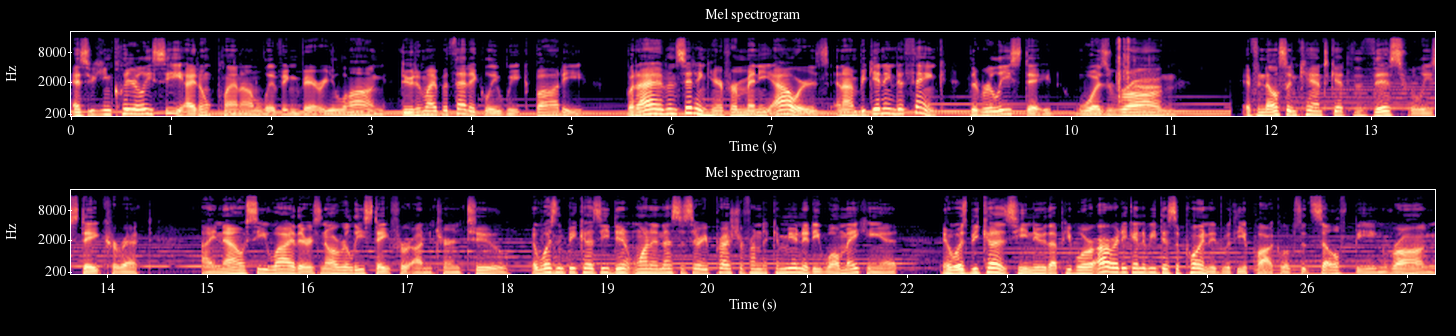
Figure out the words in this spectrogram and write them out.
As you can clearly see, I don't plan on living very long, due to my pathetically weak body. But I have been sitting here for many hours, and I'm beginning to think the release date was wrong. If Nelson can't get this release date correct, I now see why there is no release date for Unturned 2. It wasn't because he didn't want unnecessary pressure from the community while making it, it was because he knew that people were already going to be disappointed with the apocalypse itself being wrong.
